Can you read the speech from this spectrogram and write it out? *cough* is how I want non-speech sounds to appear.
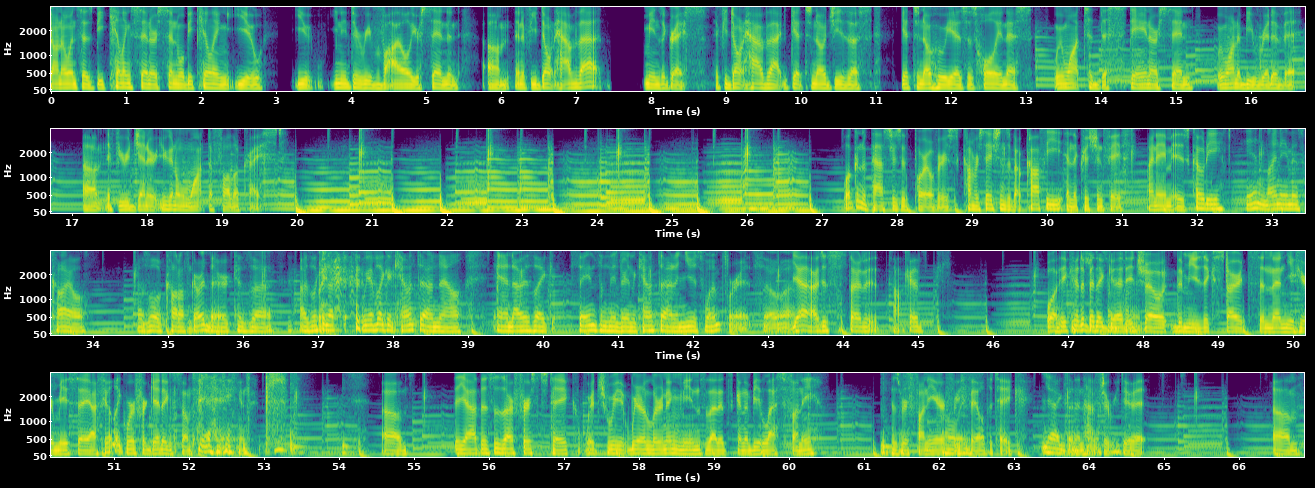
John Owen says, "Be killing sin, or sin will be killing you." You you need to revile your sin, and um, and if you don't have that, means of grace. If you don't have that, get to know Jesus, get to know who He is, His holiness. We want to disdain our sin. We want to be rid of it. Um, if you're regenerate, you're going to want to follow Christ. Welcome to Pastors with Pour Overs, conversations about coffee and the Christian faith. My name is Cody. And my name is Kyle. I was a little caught off guard there because uh, I was looking at, *laughs* the, we have like a countdown now, and I was like saying something during the countdown, and you just went for it. So, uh, Yeah, I just started talking. Well, it could have been a keep us on good time. intro. The music starts, and then you hear me say, I feel like we're forgetting something. *laughs* um, but yeah, this is our first take, which we, we are learning means that it's going to be less funny because we're funnier if we fail to take yeah, and then have to redo it. Um,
